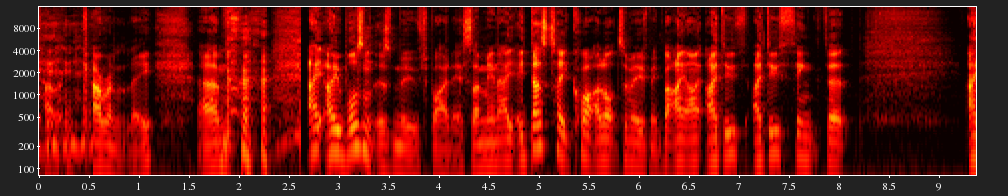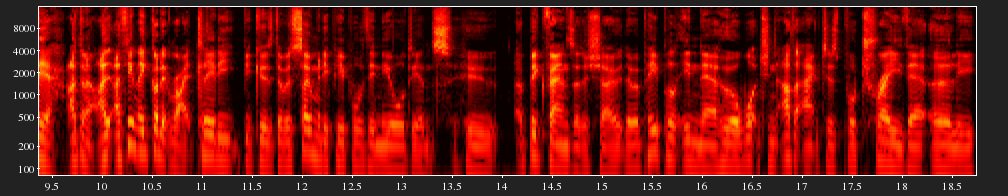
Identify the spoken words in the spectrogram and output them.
currently. Um, I, I wasn't as moved by this. I mean, I, it does take quite a lot to move me, but I, I, I do I do think that Oh, yeah, I don't know. I, I, think they got it right clearly because there were so many people within the audience who are big fans of the show. There were people in there who are watching other actors portray their early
